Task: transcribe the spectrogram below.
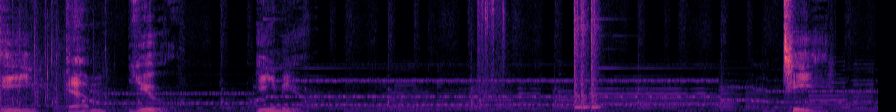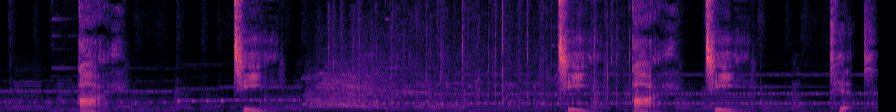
E M U emu. T. I. T. T. I. T. Tit.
